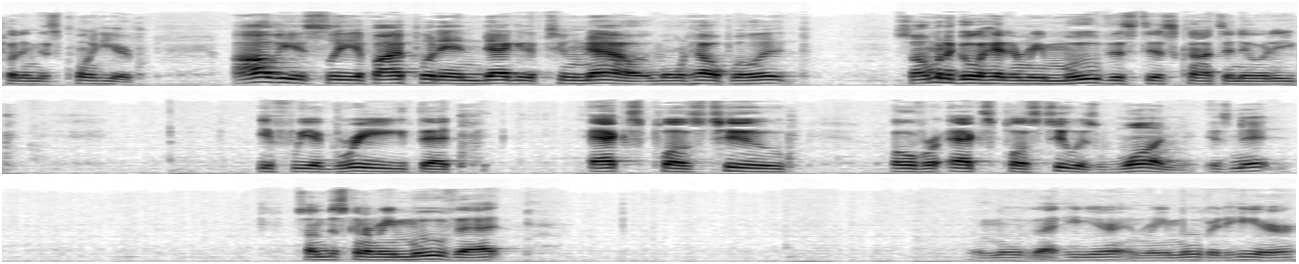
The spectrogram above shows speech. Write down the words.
putting this point here. Obviously, if I put in negative 2 now, it won't help, will it? So I'm going to go ahead and remove this discontinuity if we agree that x plus 2 over x plus 2 is 1, isn't it? So I'm just going to remove that. Remove that here and remove it here.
